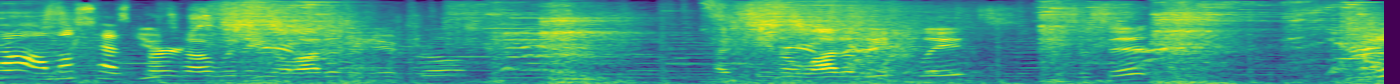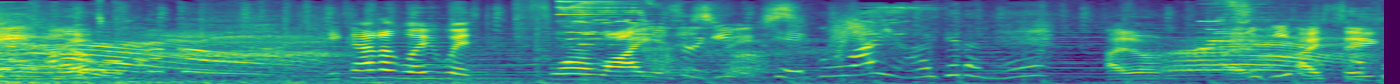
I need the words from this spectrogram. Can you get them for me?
Utah almost has Utah burst. winning a lot of the neutral. I've seen a lot of leaf blades. Is this it? He got away with 4Y in his face. I don't. I, I think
